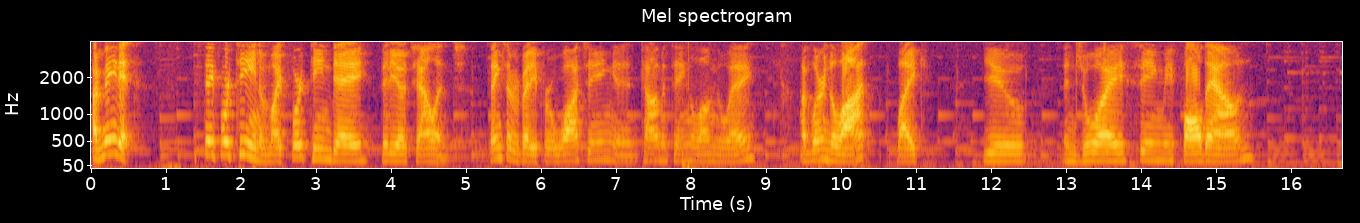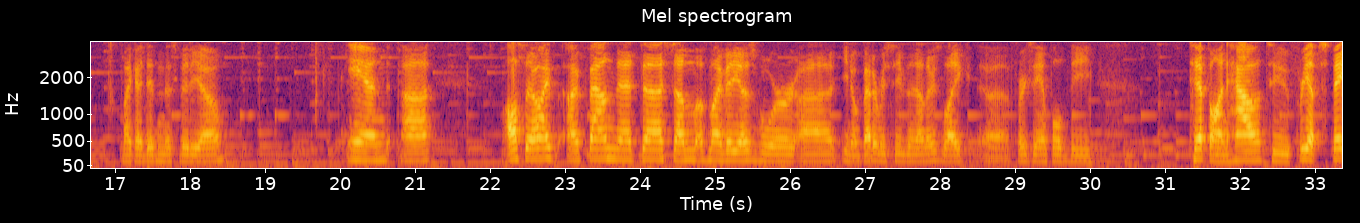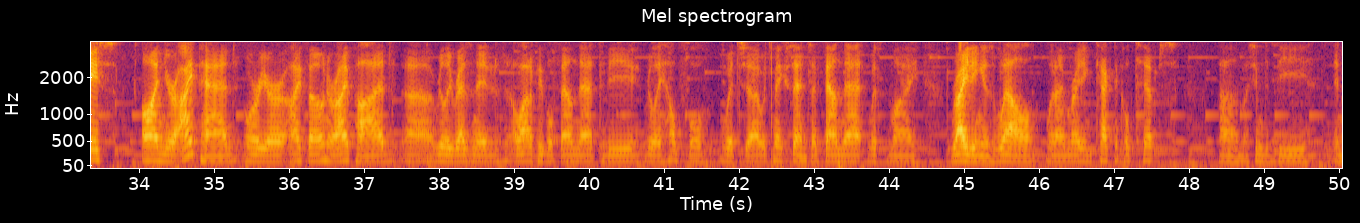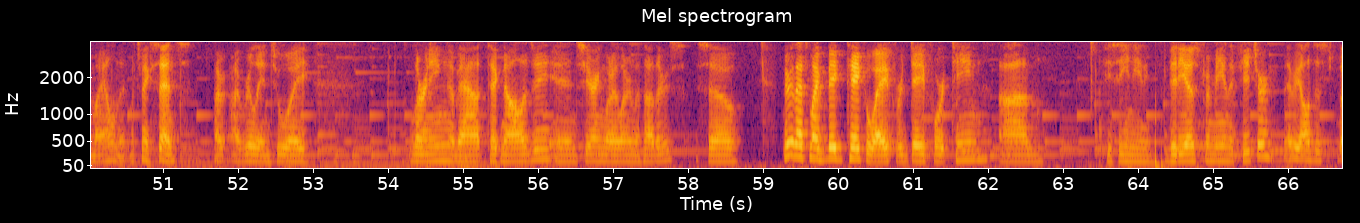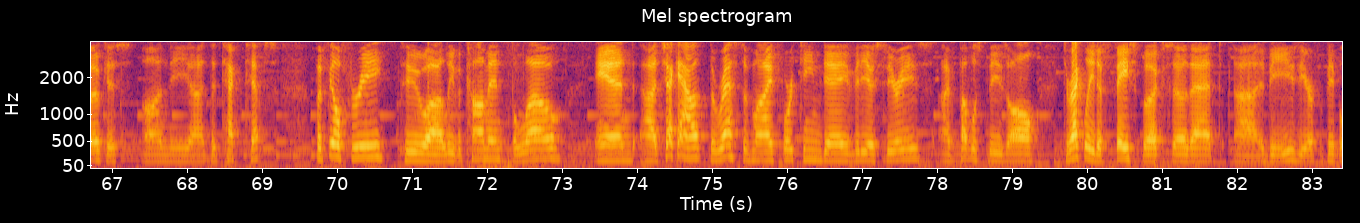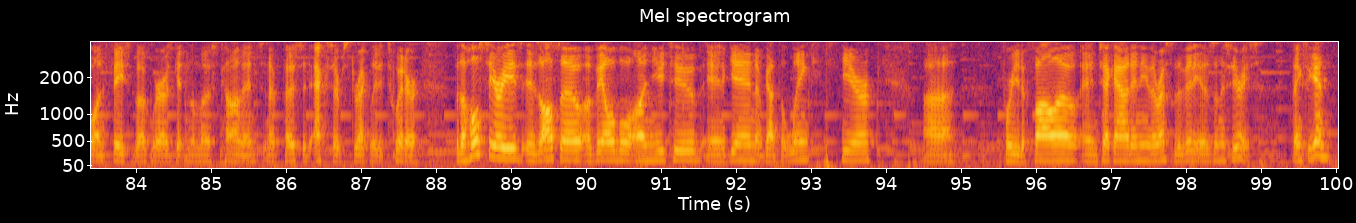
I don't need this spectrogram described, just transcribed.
I've made it! It's day 14 of my 14-day video challenge. Thanks everybody for watching and commenting along the way. I've learned a lot, like you enjoy seeing me fall down, like I did in this video. And uh, also, I've, I've found that uh, some of my videos were, uh, you know, better received than others. Like, uh, for example, the tip on how to free up space on your iPad or your iPhone or iPod uh, really resonated. A lot of people found that to be really helpful, which, uh, which makes sense. I found that with my writing as well. When I'm writing technical tips, um, I seem to be in my element, which makes sense. I, I really enjoy learning about technology and sharing what I learn with others. So maybe that's my big takeaway for day 14. Um, if you see any videos from me in the future, maybe I'll just focus on the, uh, the tech tips. But feel free to uh, leave a comment below and uh, check out the rest of my 14-day video series. I've published these all directly to Facebook so that uh, it'd be easier for people on Facebook where I was getting the most comments and I've posted excerpts directly to Twitter. But the whole series is also available on YouTube and again I've got the link here uh, for you to follow and check out any of the rest of the videos in the series. Thanks again.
